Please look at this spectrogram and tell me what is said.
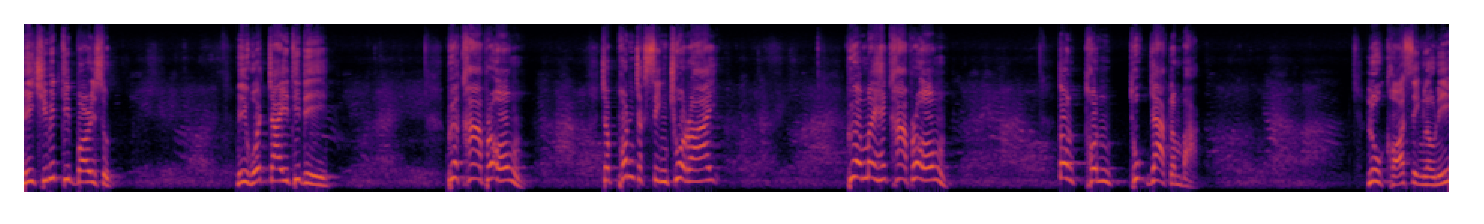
มีชีวิตที่บริสุทธิ์ มีหัวใจที่ดี เพื่อข้าพระองค์ จะพ้นจากสิ่งชั่วร้าย เพื่อไม่ให้ข้าพระองค์ ต้องทนทุกข์ยากลำบาก ลูกขอสิ่งเหล่านี้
